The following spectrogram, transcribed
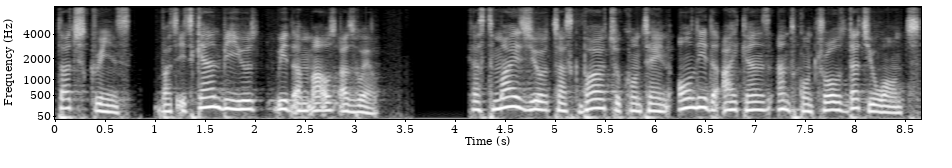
touch screens, but it can be used with a mouse as well. Customize your taskbar to contain only the icons and controls that you want.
